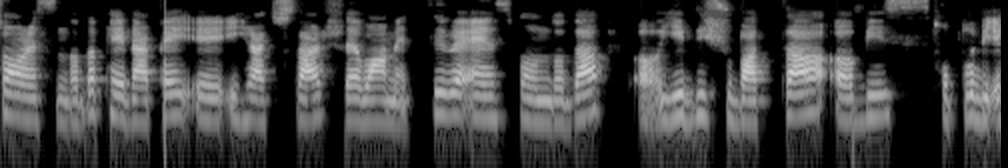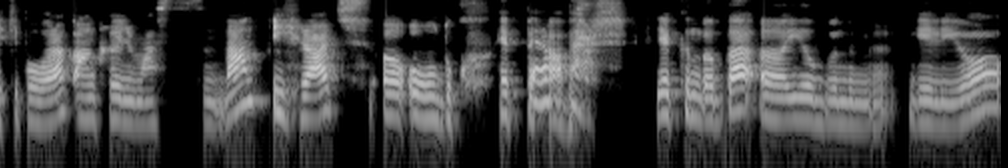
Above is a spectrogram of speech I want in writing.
Sonrasında da peyderpey e, ihraçlar devam etti ve en sonunda da 7 e, Şubat'ta e, biz toplu bir ekip olarak Ankara Üniversitesi'nden ihraç e, olduk hep beraber. Yakında da yıl dönümü geliyor.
